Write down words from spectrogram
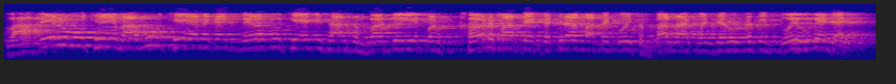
વાવેલું છે, વાવવું છે અને કંઈક મેળવવું છે, એની સાર સંભાળ જોઈએ, પણ ખડ માટે, કચરા માટે કોઈ સંભાળ રાખવાની જરૂર નથી, તોય ઉગે જાય.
